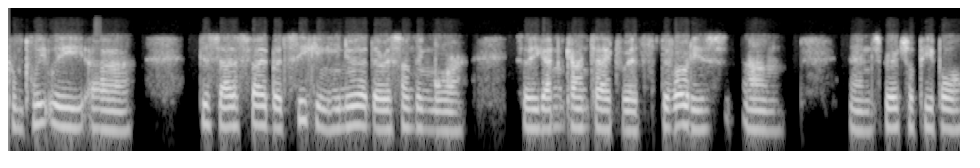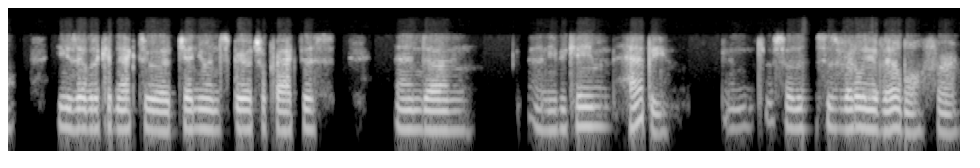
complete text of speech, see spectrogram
completely uh, dissatisfied but seeking. He knew that there was something more. So he got in contact with devotees um, and spiritual people. He was able to connect to a genuine spiritual practice, and um, and he became happy. And so this is readily available for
